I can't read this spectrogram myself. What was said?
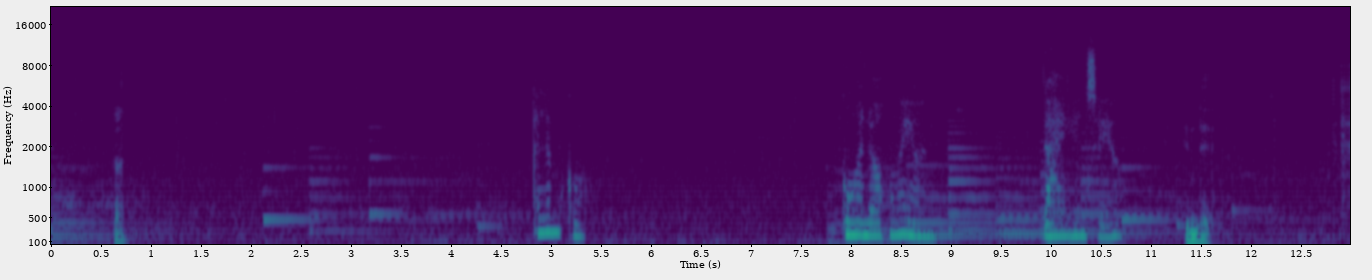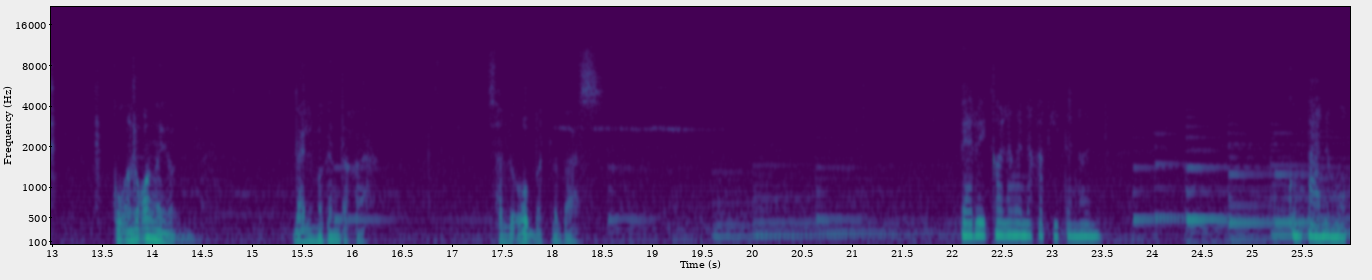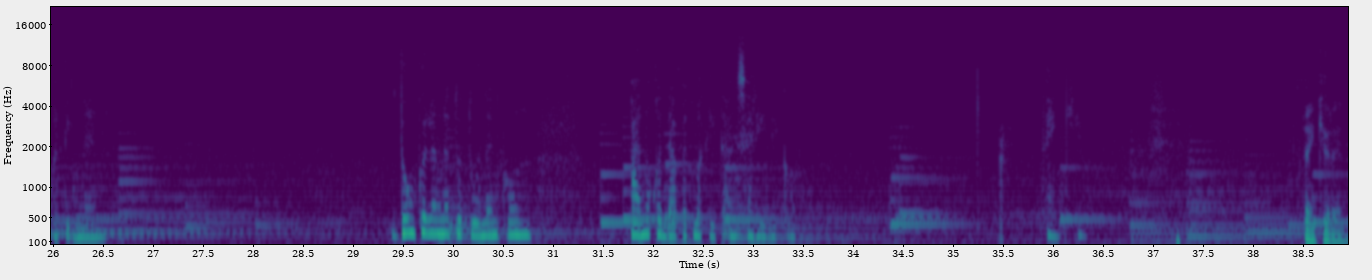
Alam ko. Kung ano ako ngayon, dahil yun sa'yo. Hindi. Kung ano ka ngayon, dahil maganda ka. Sa loob at labas. Pero ikaw lang ang nakakita nun. Kung paano mo ako tignan. Doon ko lang natutunan kung paano ko dapat makita ang sarili ko. Thank you. Thank you rin.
